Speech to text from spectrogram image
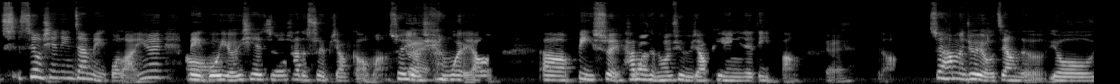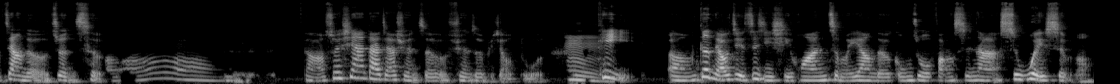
只有限定在美国啦，因为美国有一些州它的税比较高嘛，哦、所以有些人为了要呃避税，他们可能会去比较便宜的地方。对。对啊所以他们就有这样的有这样的政策哦，嗯，啊，所以现在大家选择选择比较多，嗯，可以嗯更了解自己喜欢怎么样的工作方式，那是为什么，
